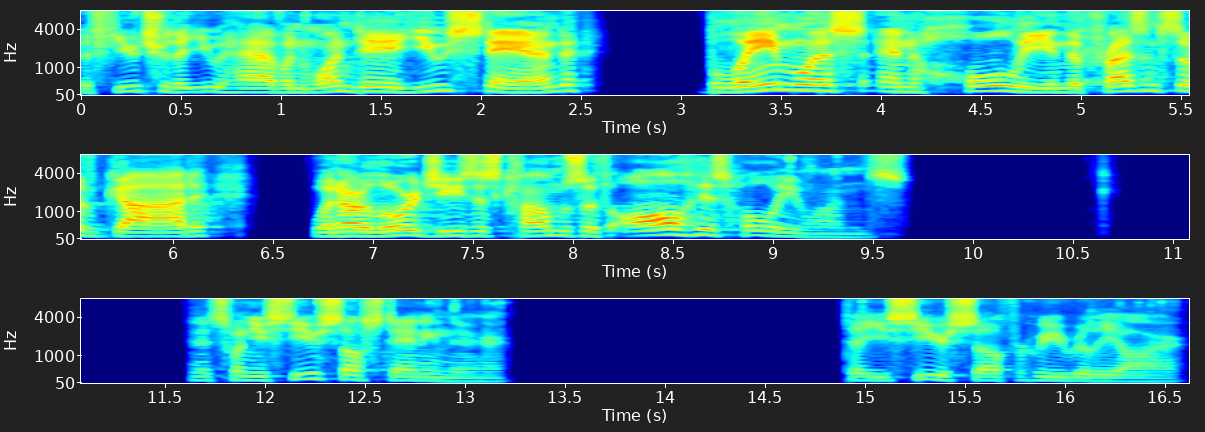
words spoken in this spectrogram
The future that you have when one day you stand blameless and holy in the presence of God when our Lord Jesus comes with all his holy ones. And it's when you see yourself standing there that you see yourself for who you really are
